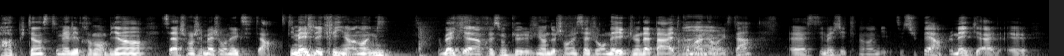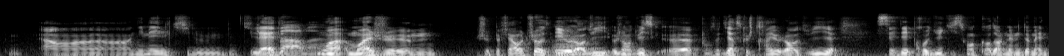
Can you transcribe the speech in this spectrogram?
Oh putain, cet email est vraiment bien, ça a changé ma journée, etc. Cet email, je l'ai écrit il y a un an et demi. Le mec, il a l'impression que je viens de changer sa journée, que je viens d'apparaître comme Ouais. un an, etc. Euh, cet email, j'ai écrit un an et demi. C'est super. Le mec a, euh, a un, un email qui qui l'aide. ouais. Moi, moi, je, je peux faire autre chose. Et aujourd'hui, aujourd'hui, euh, pour te dire ce que je travaille aujourd'hui, c'est des produits qui sont encore dans le même domaine.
